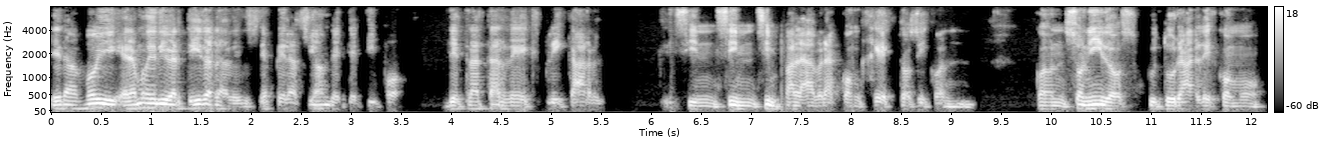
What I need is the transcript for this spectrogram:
Era muy, era muy divertida la desesperación de este tipo de tratar de explicar sin, sin, sin palabras, con gestos y con, con sonidos culturales como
